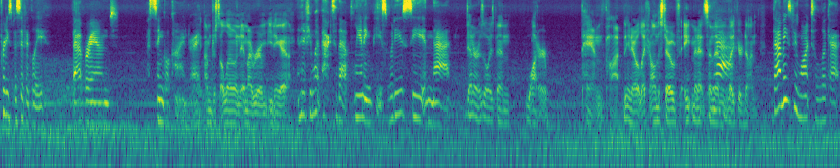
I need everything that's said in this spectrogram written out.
Pretty specifically, that brand, a single kind, right? I'm just alone in my room eating it. And then if you went back to that planning piece, what do you see in that? Dinner has always been water, pan, pot. You know, like on the stove, eight minutes, and Yeah. then like you're done. That makes me want to look at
